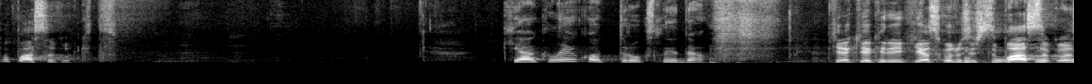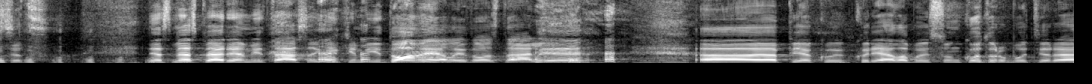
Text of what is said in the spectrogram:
Papasakokit. Kiek laiko truks laida? tiek, kiek reikės, kol jūs išsipasakosit. Nes mes perėjom į tą, sakykime, įdomiąją laidos dalį, apie kurią labai sunku turbūt yra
